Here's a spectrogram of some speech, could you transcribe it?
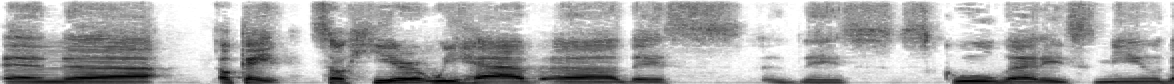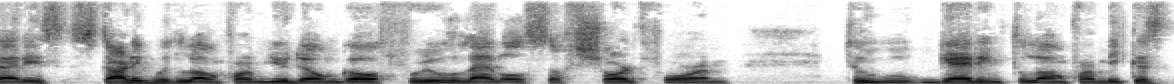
and uh, okay, so here we have uh, this this school that is new that is starting with long form. You don't go through levels of short form to get into long form because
